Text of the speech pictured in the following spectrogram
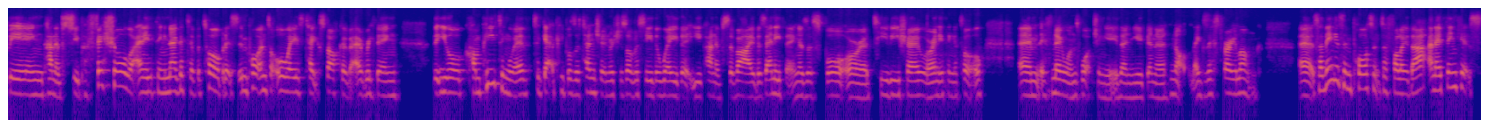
being kind of superficial or anything negative at all but it's important to always take stock of everything that you're competing with to get people's attention which is obviously the way that you kind of survive as anything as a sport or a tv show or anything at all. Um, if no one's watching you then you're going to not exist very long uh, so I think it's important to follow that. And I think it's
